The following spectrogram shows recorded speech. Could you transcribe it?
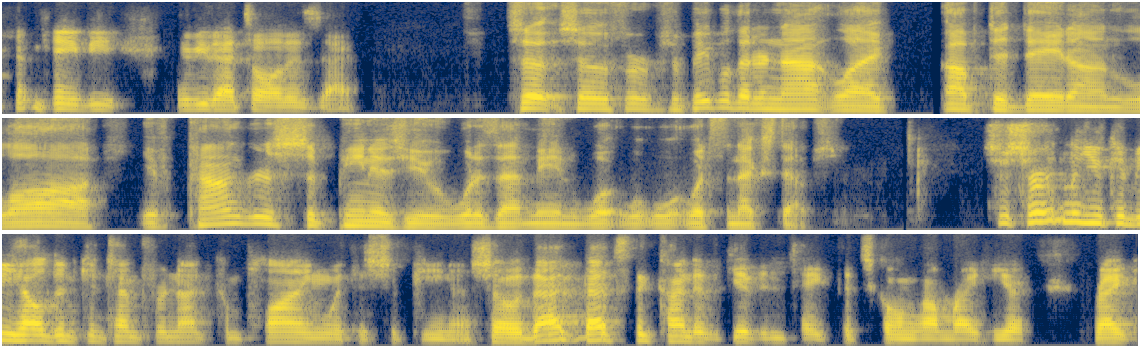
maybe, maybe that's all it is, Zach. So, so for, for people that are not like up to date on law, if Congress subpoenas you, what does that mean? What, what what's the next steps? So certainly you could be held in contempt for not complying with the subpoena. So that that's the kind of give and take that's going on right here, right?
